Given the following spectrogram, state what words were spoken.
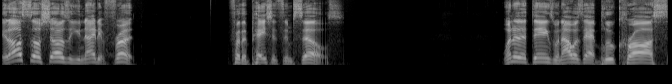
It also shows a united front for the patients themselves. One of the things when I was at Blue Cross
